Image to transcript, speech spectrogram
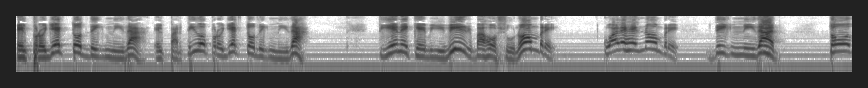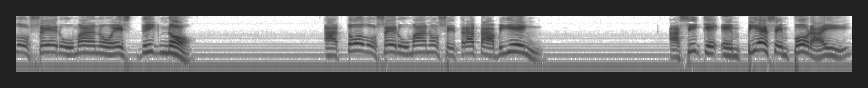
el proyecto Dignidad, el partido Proyecto Dignidad, tiene que vivir bajo su nombre. ¿Cuál es el nombre? Dignidad. Todo ser humano es digno. A todo ser humano se trata bien. Así que empiecen por ahí,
